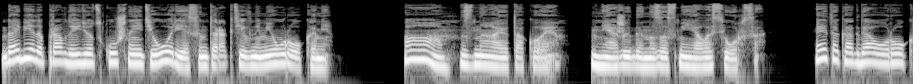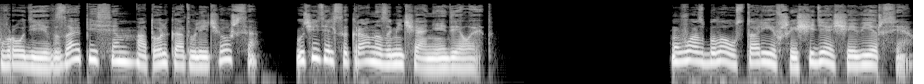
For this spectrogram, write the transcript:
До обеда, правда, идет скучная теория с интерактивными уроками. «А, знаю такое», — неожиданно засмеялась Урса. «Это когда урок вроде и в записи, а только отвлечешься, учитель с экрана замечания делает». «У вас была устаревшая, щадящая версия».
